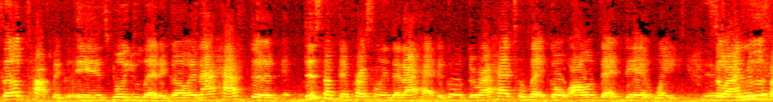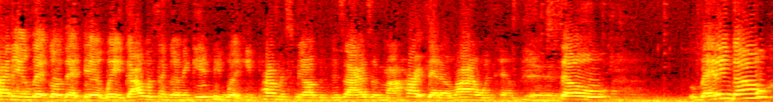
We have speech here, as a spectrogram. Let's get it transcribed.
subtopic is will you let it go? And I have to this is something personally that I had to go through. I had to let go all of that dead weight. So I knew if I didn't let go that dead weight God wasn't going to give me what he promised me all the desires of my heart that align with him. Yeah. so letting go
